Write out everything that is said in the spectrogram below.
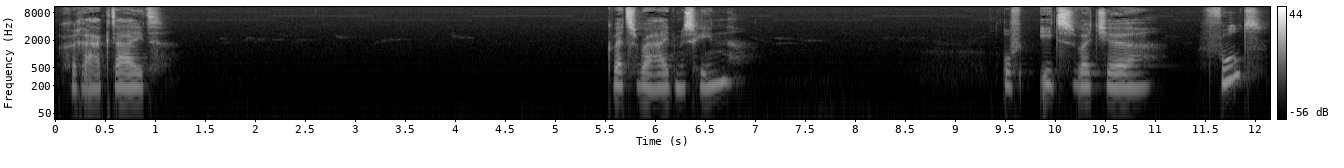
Geraaktheid. Kwetsbaarheid misschien. Of iets wat je voelt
